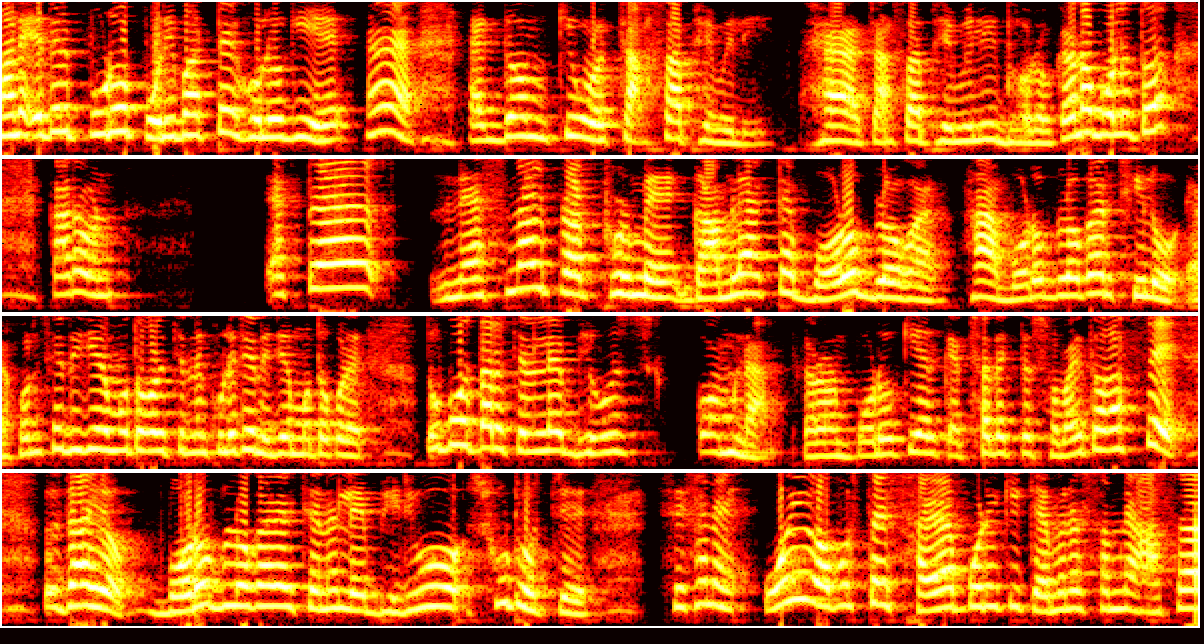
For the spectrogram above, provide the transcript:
মানে এদের পুরো পরিবারটাই হলো গিয়ে হ্যাঁ একদম কি বলো চাষা ফ্যামিলি হ্যাঁ চাষা ফ্যামিলি ধরো। কেন বলো তো কারণ একটা ন্যাশনাল প্ল্যাটফর্মে গামলা একটা বড় ব্লগার হ্যাঁ বড় ব্লগার ছিল। এখন সে নিজের মতো করে চ্যানেল খুলেছে, নিজের মতো করে। তবুও তার চ্যানেলে ভিউজ কম না, কারণ বড় কি আর কেচ্ছা দেখতে সবাই তো আসছে। তো যাই হোক, বড় ব্লগারের চ্যানেলে ভিডিও শ্যুট হচ্ছে। সেখানে ওই অবস্থায় ছায়া পড়ে কি ক্যামেরার সামনে আসা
